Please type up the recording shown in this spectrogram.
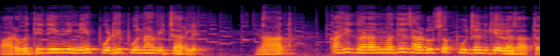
पार्वती देवीने पुढे पुन्हा विचारले नाथ काही घरांमध्ये झाडूचं पूजन केलं जातं.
